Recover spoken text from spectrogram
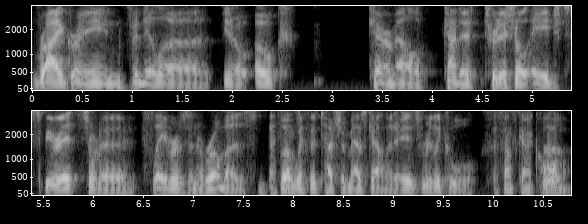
rye grain, vanilla, you know, oak, caramel, kind of traditional aged spirit sort of flavors and aromas, That but with a touch of mezcal in it. It's really cool. That sounds kind of cool. Um,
